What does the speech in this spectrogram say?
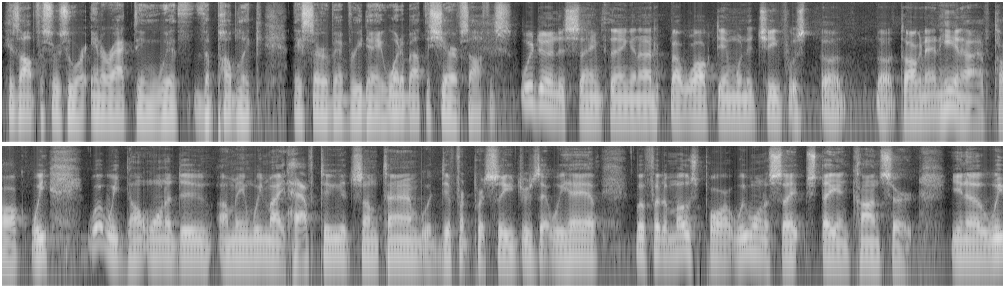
his officers who are interacting with the public they serve every day. What about the sheriff's office? We're doing the same thing, and I, I walked in when the chief was uh, uh, talking, and he and I have talked. We what we don't want to do. I mean, we might have to at some time with different procedures that we have, but for the most part, we want to say, stay in concert. You know, we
